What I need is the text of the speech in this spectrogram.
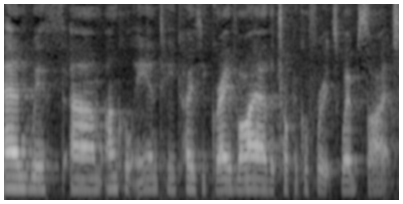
and with um, Uncle Ian Teacosy Gray via the Tropical Fruits website.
